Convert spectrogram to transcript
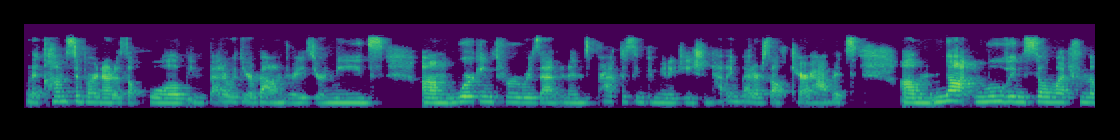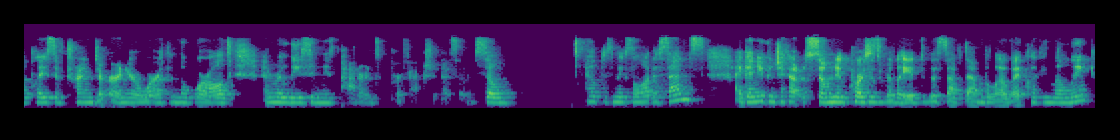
when it comes to burnout as a whole, being better with your boundaries, your needs, um, working through resentments, practicing communication, having better self-care habits, um, not moving so much from the place of trying to earn your worth in the world and releasing these patterns of perfectionism. So I hope this makes a lot of sense. Again, you can check out so many courses related to this stuff down below by clicking the link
